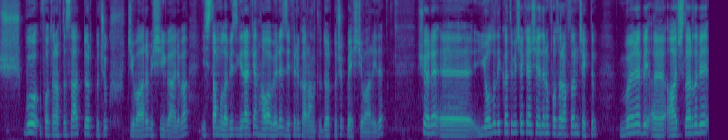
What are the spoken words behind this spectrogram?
Ş- bu fotoğrafta saat 4.30 civarı bir şey galiba. İstanbul'a biz girerken hava böyle zifiri karanlıktı. 4.30-5 civarıydı. Şöyle e, yolda dikkatimi çeken şeylerin fotoğraflarını çektim. Böyle bir e, ağaçlarda bir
